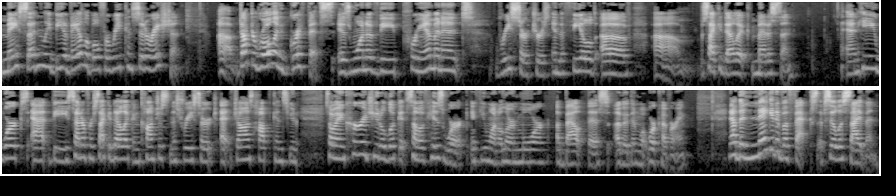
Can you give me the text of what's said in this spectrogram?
may suddenly be available for reconsideration. Um, Dr. Roland Griffiths is one of the preeminent researchers in the field of um, psychedelic medicine. And he works at the Center for Psychedelic and Consciousness Research at Johns Hopkins University. So I encourage you to look at some of his work if you want to learn more about this other than what we're covering. Now, the negative effects of psilocybin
